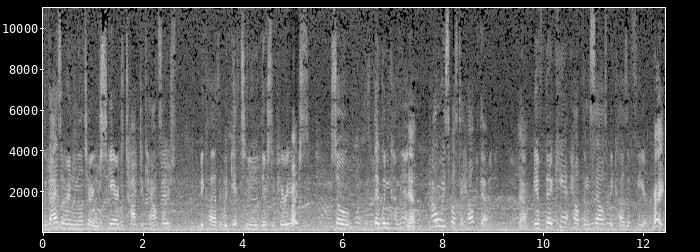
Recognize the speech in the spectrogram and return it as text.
The guys that were in the military were scared to talk to counselors because it would get to their superiors. So they wouldn't come in. Yeah. How are we supposed to help them Yeah, if they can't help themselves because of fear? right.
